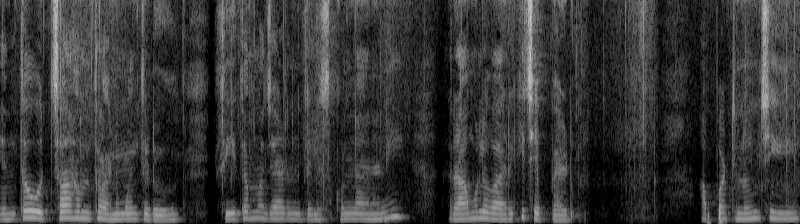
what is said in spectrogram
ఎంతో ఉత్సాహంతో హనుమంతుడు సీతమ్మ జాడను తెలుసుకున్నానని రాముల వారికి చెప్పాడు. అప్పటి నుంచి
